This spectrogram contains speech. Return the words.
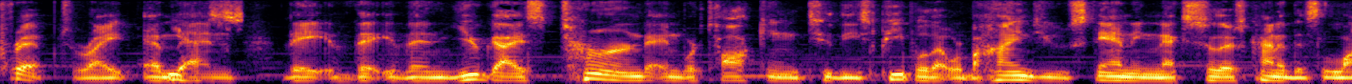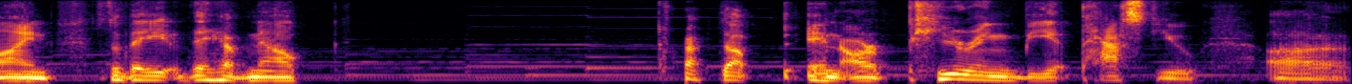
crypt, right? And Yes. then they, they then you guys turned and were talking to these people that were behind you, standing next. So there's kind of this line. So they they have now crept up and are peering be it past you uh,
